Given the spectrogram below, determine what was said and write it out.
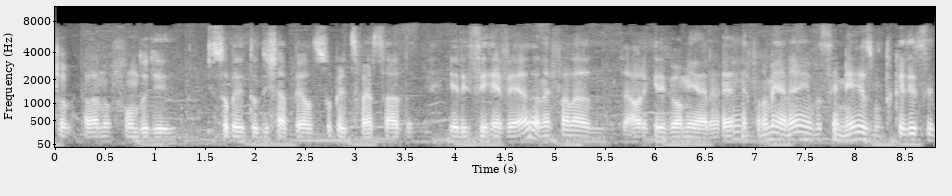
tô lá no fundo de, de sobretudo de chapéu super disfarçado. Ele se revela, né? Fala da hora que ele vê o Homem-Aranha. Fala, Homem-Aranha, você mesmo? Tu quer dizer,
